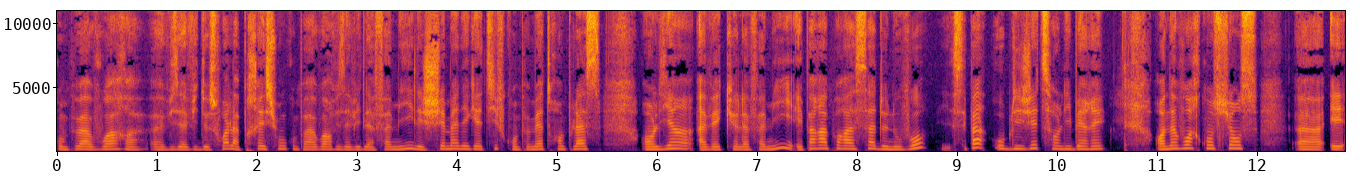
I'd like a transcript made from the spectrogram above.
qu'on peut avoir euh, vis-à-vis de soi, la pression qu'on peut avoir vis-à-vis de la famille, les schémas négatifs qu'on peut mettre en place en lien avec la famille. Et par rapport à ça, de nouveau, c'est pas obligé de s'en libérer. En avoir conscience euh, et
